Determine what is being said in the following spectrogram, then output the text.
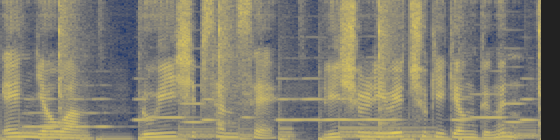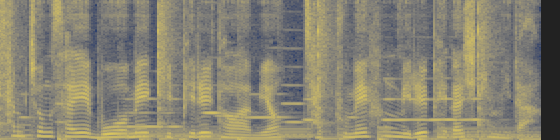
앤 여왕, 루이 13세, 리슐리의 추기경 등은 삼총사의 모험의 깊이를 더하며 작품의 흥미를 배가시킵니다.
